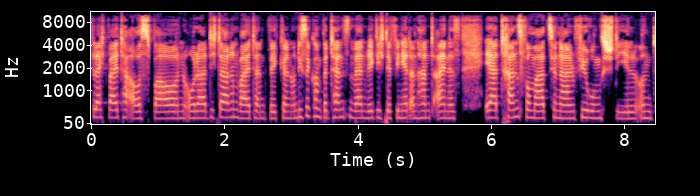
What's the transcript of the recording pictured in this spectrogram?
vielleicht weiter ausbauen oder dich darin weiterentwickeln? Und diese Kompetenzen werden wirklich definiert anhand eines eher transformationalen Führungsstils. Und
